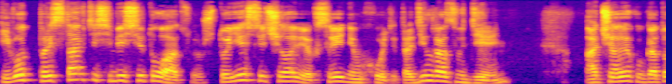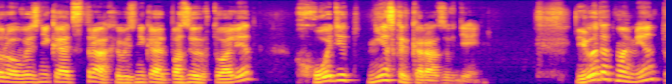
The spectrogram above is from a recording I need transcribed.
И вот представьте себе ситуацию, что если человек в среднем ходит один раз в день, а человек, у которого возникает страх и возникает позывы в туалет, ходит несколько раз в день. И в этот момент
